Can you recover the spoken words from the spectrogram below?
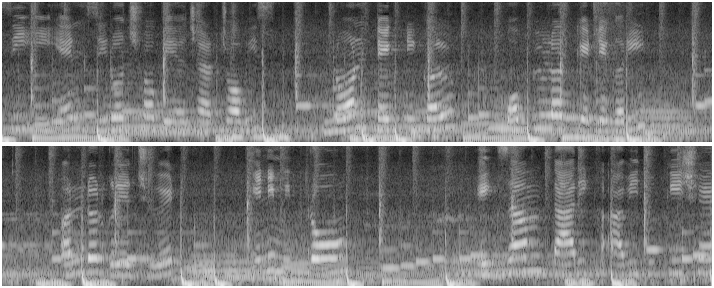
સીઈએન ઝીરો છ બે હજાર ચોવીસ non technical popular category under graduate એની મિત્રો એક્ઝામ તારીખ આવી ચૂકી છે,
